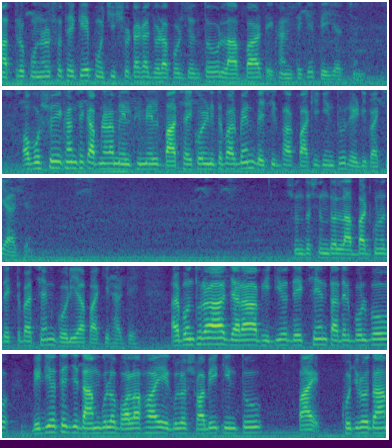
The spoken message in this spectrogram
মাত্র পনেরোশো থেকে পঁচিশশো টাকা জোড়া পর্যন্ত লাভবার্ড এখান থেকে পেয়ে যাচ্ছেন। অবশ্যই এখান থেকে আপনারা মেল ফিমেল বাছাই করে নিতে পারবেন। বেশিরভাগ পাখি কিন্তু রেডি পাখি আছে। সুন্দর সুন্দর লাভবার্ডগুলো দেখতে পাচ্ছেন গড়িয়া পাখির হাটে আর বন্ধুরা, যারা ভিডিও দেখছেন, তাদের বলব, ভিডিওতে যে দামগুলো বলা হয়, এগুলো সবই কিন্তু পাই, খুচরো দাম,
